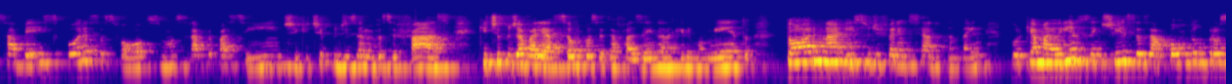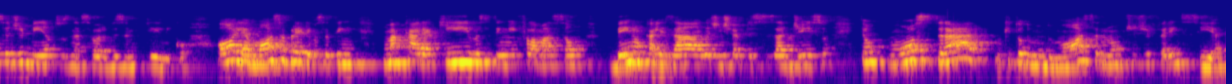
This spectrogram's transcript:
saber expor essas fotos, mostrar para o paciente que tipo de exame você faz, que tipo de avaliação você está fazendo naquele momento, torna isso diferenciado também, porque a maioria dos dentistas apontam procedimentos nessa hora do exame clínico. Olha, mostra para ele, você tem uma cara aqui, você tem uma inflamação bem localizada, a gente vai precisar disso. Então, mostrar o que todo mundo mostra não te diferencia.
